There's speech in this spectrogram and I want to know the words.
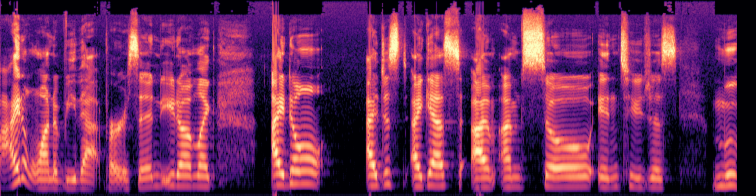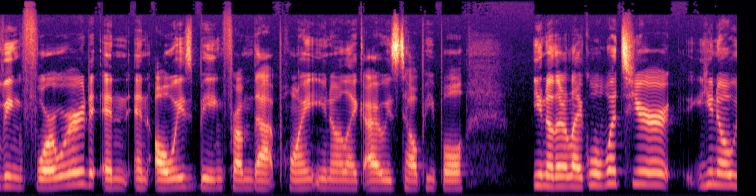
I don't want to be that person. You know, I'm like, I don't. I just I guess I'm I'm so into just moving forward and and always being from that point. You know, like I always tell people, you know, they're like, well, what's your, you know,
